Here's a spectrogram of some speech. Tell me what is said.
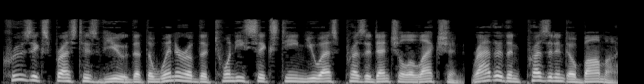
Cruz expressed his view that the winner of the 2016 U.S. presidential election, rather than President Obama,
